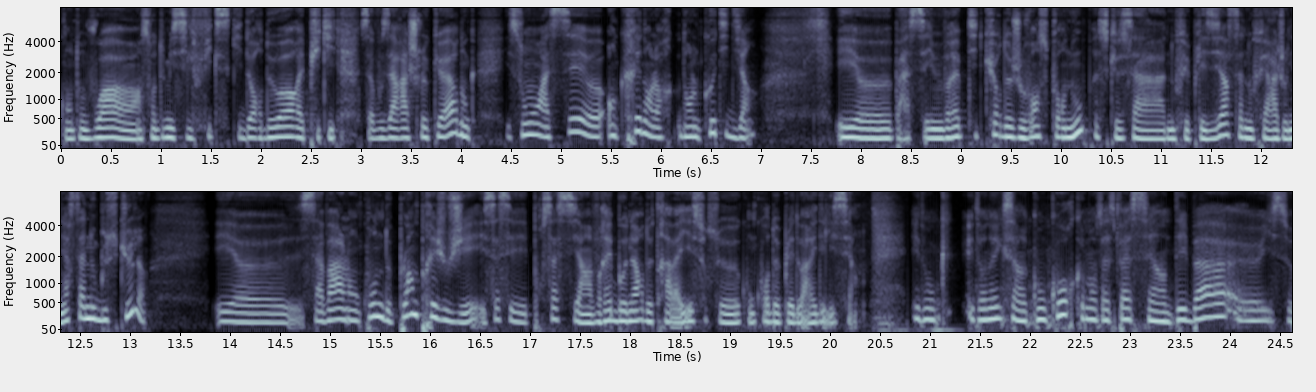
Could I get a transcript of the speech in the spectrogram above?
quand on voit un sans domicile fixe qui dort dehors et puis qui ça vous arrache le cœur. Donc, ils sont assez ancrés dans leur dans le quotidien. Et euh, bah, c'est une vraie petite cure de jouvence pour nous parce que ça nous fait plaisir, ça nous fait rajeunir, ça nous bouscule. Et euh, ça va à l'encontre de plein de préjugés. Et ça, c'est pour ça, c'est un vrai bonheur de travailler sur ce concours de plaidoirie des lycéens. Et donc, étant donné que c'est un concours, comment ça se passe? C'est un débat. Euh, ils se,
